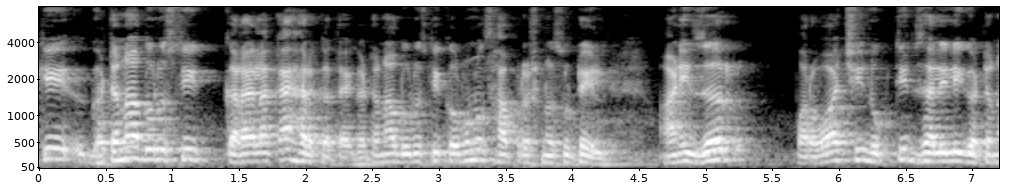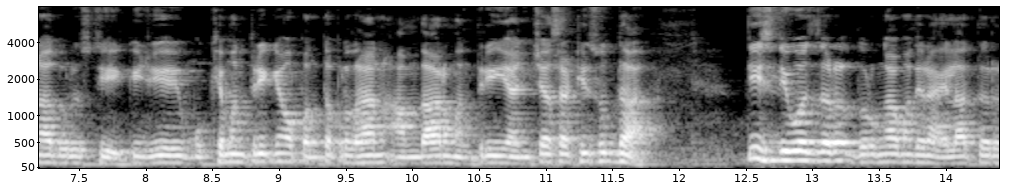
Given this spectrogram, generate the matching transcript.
की घटना दुरुस्ती करायला काय हरकत आहे? घटना दुरुस्ती करूनच हा प्रश्न सुटेल. आणि जर परवाची नुकतीच झालेली घटना दुरुस्ती की जी मुख्यमंत्री किंवा पंतप्रधान आमदार मंत्री यांच्यासाठी सुद्धा तीस दिवस जर दुरुंगामध्ये राहिला तर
